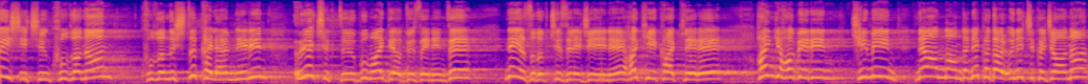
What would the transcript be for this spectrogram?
iş için kullanan kullanışlı kalemlerin öne çıktığı bu medya düzeninde ne yazılıp çizileceğine, hakikatlere, hangi haberin kimin ne anlamda ne kadar öne çıkacağına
